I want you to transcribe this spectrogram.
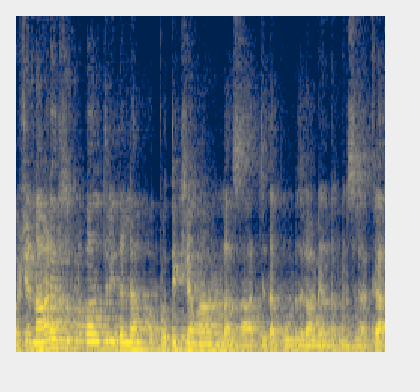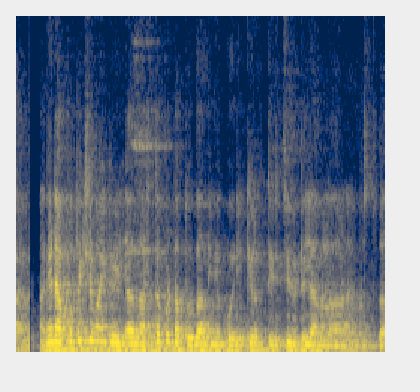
പക്ഷെ നാളെ ഒരു സുപ്രഭാതത്തിൽ ഇതെല്ലാം അപ്രത്യക്ഷമാകാനുള്ള സാധ്യത കൂടുതലാണ് എന്ന് മനസ്സിലാക്കുക. അങ്ങനെ അപ്രത്യക്ഷമായി കഴിഞ്ഞാൽ നഷ്ടപ്പെട്ട തുക നിങ്ങൾക്ക് ഒരിക്കലും തിരിച്ചു കിട്ടില്ല എന്നുള്ളതാണ് വസ്തുത.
